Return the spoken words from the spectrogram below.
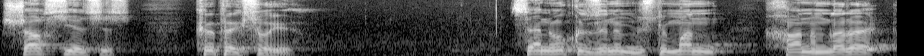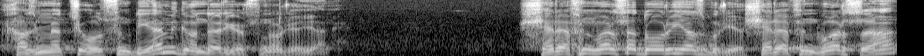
Şahsiyetsiz. Köpek soyu. Sen o kızını Müslüman hanımlara hizmetçi olsun diye mi gönderiyorsun oraya yani? Şerefin varsa doğru yaz buraya. Şerefin varsa,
